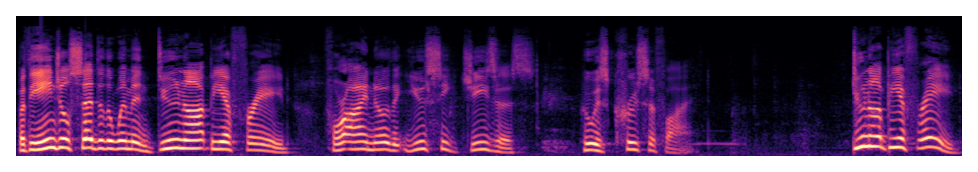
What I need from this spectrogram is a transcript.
But the angel said to the women, Do not be afraid, for I know that you seek Jesus who is crucified. Do not be afraid.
